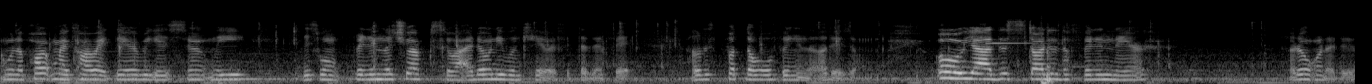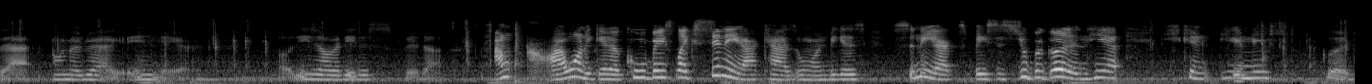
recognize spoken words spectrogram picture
I'm gonna park my car right there because certainly this won't fit in the truck, so I don't even care if it doesn't fit. I'll just put the whole thing in the other zone. Oh yeah, this started to fit in there. I don't want to do that. I want to drag it in there. Oh, these already just split up. I'm, I want to get a cool base like Cineac has one because Cineac's base is super good and he he can he can do good.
